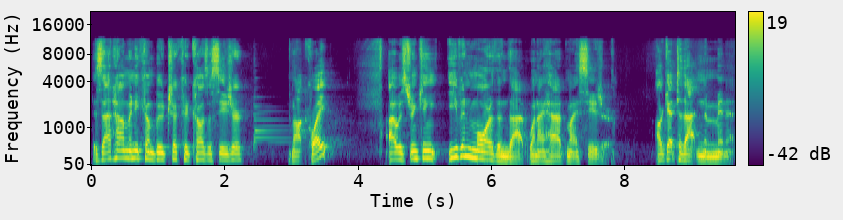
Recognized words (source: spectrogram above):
Is that how many kombucha could cause a seizure? Not quite. I was drinking even more than that when I had my seizure. I'll get to that in a minute.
